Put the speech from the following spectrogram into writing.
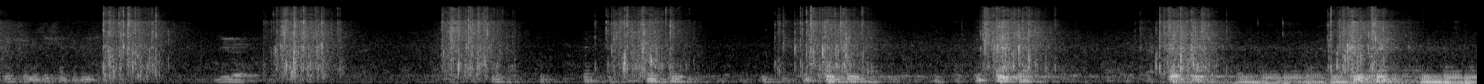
Jeszcze muzyczna publiczna. Delay. Thank you.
